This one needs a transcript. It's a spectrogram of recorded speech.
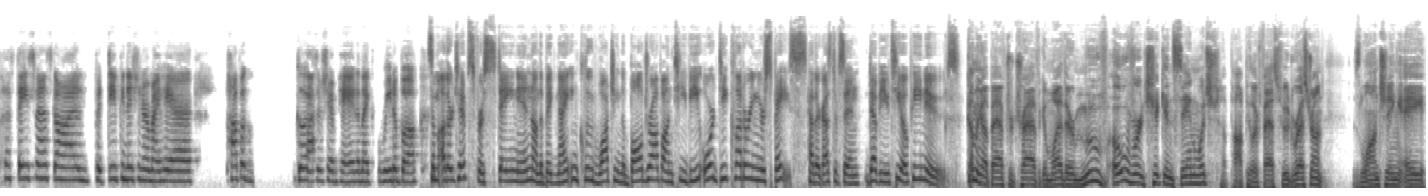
put a face mask on, put deep conditioner in my hair, pop a glass of champagne and like read a book. Some other tips for staying in on the big night include watching the ball drop on TV or decluttering your space. Heather Gustafson, WTOP News. Coming up after traffic and weather, move over chicken sandwich, a popular fast food restaurant is launching a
